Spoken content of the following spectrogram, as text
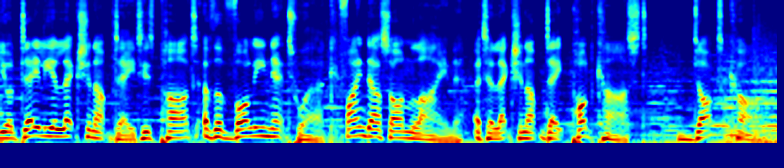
Your daily election update is part of the Volley Network. Find us online at electionupdatepodcast.com.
